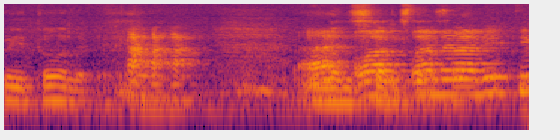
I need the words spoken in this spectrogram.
skitdåliga. Nej, och, och jag menar, vi, vi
